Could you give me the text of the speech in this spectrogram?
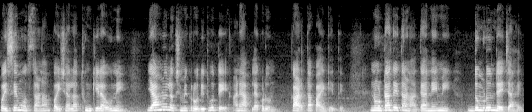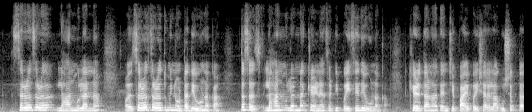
पैसे मोजताना पैशाला थुंकी लावू नये. यामुळे लक्ष्मी क्रोधित होते आणि आपल्याकडून काढता पाय घेते. नोटा देताना त्या नेहमी दुमडून द्यायच्या आहेत. सरळ सरळ लहान मुलांना सरळ सरळ तुम्ही नोटा देऊ नका. तसंच लहान मुलांना खेळण्यासाठी पैसे देऊ नका. खेळताना त्यांचे पाय पैशाला लागू शकतात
